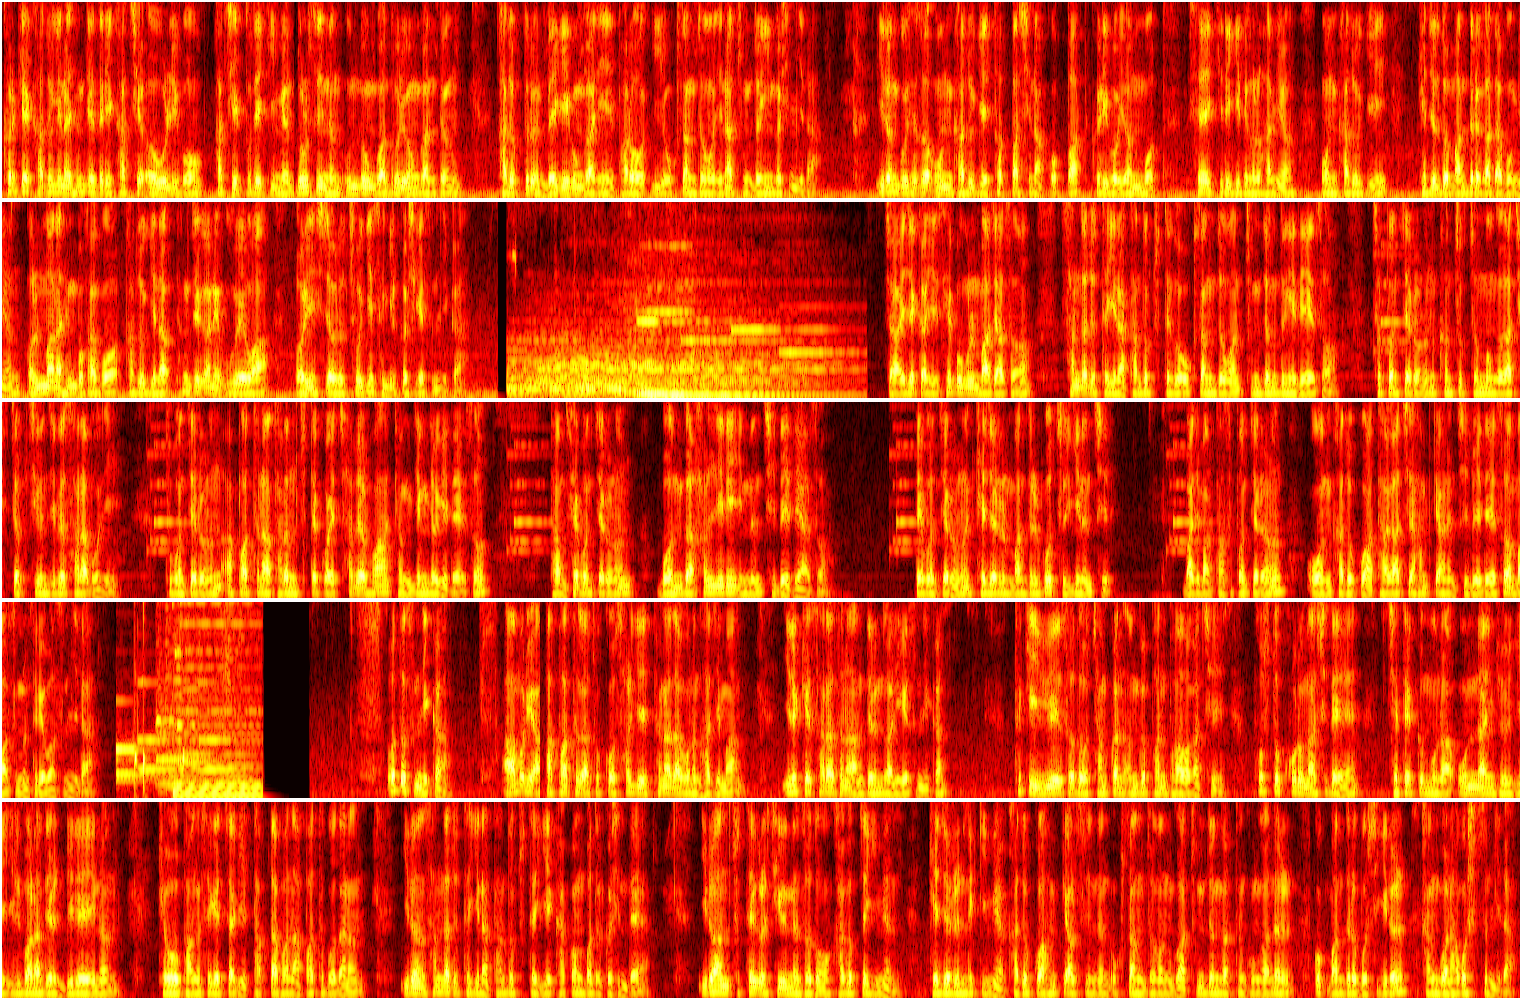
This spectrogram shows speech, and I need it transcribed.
그렇게 가족이나 형제들이 같이 어울리고 같이 부대끼며 놀 수 있는 운동과 놀이공간 등 가족들은 매개 공간이 바로 이 옥상 정원이나 중정인 것입니다. 이런 곳에서 온 가족이 텃밭이나 꽃밭 그리고 연못, 새 기르기 등을 하며 온 가족이 계절도 만들어 가다 보면 얼마나 행복하고 가족이나 형제간의 우애와 어린 시절의 추억이 생길 것이겠습니까? 자 이제까지 새봄을 맞아서 상가주택이나 단독주택의 옥상정원, 중정 등에 대해서 첫 번째로는 건축 전문가가 직접 지은 집에 살아보니 두 번째로는 아파트나 다른 주택과의 차별화 경쟁력에 대해서 다음 세 번째로는 뭔가 할 일이 있는 집에 대해서 네 번째로는 계절을 만들고 즐기는 집 마지막 다섯 번째로는 온 가족과 다 같이 함께하는 집에 대해서 말씀을 드려봤습니다. 어떻습니까? 아무리 아파트가 좋고 살기 편하다고는 하지만 이렇게 살아서는 안 되는 거 아니겠습니까? 특히 위에서도 잠깐 언급한 바와 같이 포스트 코로나 시대에 재택근무나 온라인 교육이 일반화될 미래에는 겨우 방 3개짜리 답답한 아파트보다는 이런 상가주택이나 단독주택이 각광받을 것인데 이러한 주택을 지으면서도 가급적이면 계절을 느끼며 가족과 함께 할 수 있는 옥상 정원과 중정 같은 공간을 꼭 만들어 보시기를 강권하고 싶습니다.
